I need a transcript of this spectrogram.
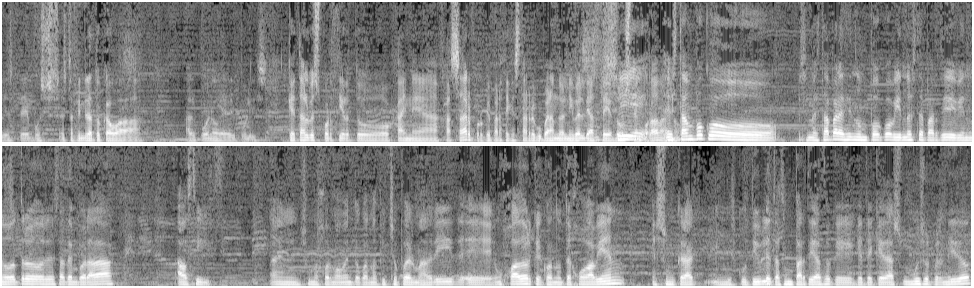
y este, pues, esta fin de la tocaba al bueno de Pulis. ¿Qué tal ves, por cierto, Jaime a Hazard? Porque parece que está recuperando el nivel de hace Sí, dos temporadas. ¿no? está un poco... Se me está pareciendo un poco, viendo este partido y viendo otros de esta temporada, a Ozil. En su mejor momento, cuando fichó por el Madrid. Eh, un jugador que cuando te juega bien es un crack indiscutible, te hace un partidazo que, que te quedas muy sorprendido.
